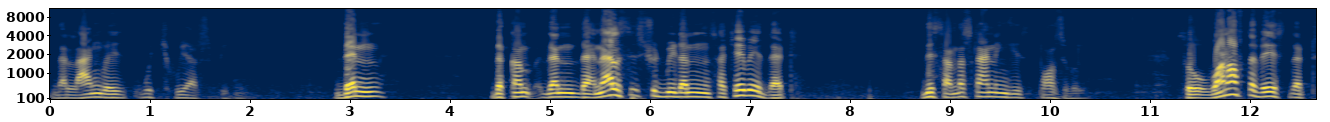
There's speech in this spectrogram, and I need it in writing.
the language which we are speaking. Then the then the analysis should be done in such a way that this understanding is possible. So, one of the ways that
